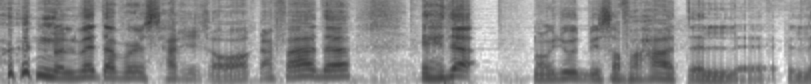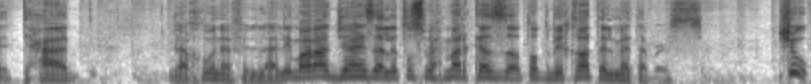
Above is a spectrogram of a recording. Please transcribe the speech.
إنه الميتافيرس حقيقة واقع. فهذا إهداء. موجود بصفحات الاتحاد لأخونا في الله. الإمارات جاهزة لتصبح مركز تطبيقات الميتافيرس. شوف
